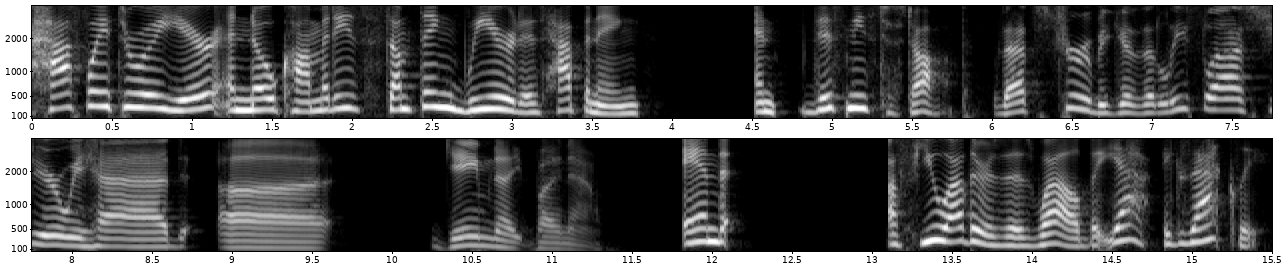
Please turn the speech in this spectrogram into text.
halfway through a year and no comedies, something weird is happening and this needs to stop. That's true because at least last year we had uh game night by now. And a few others as well, but yeah, exactly.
